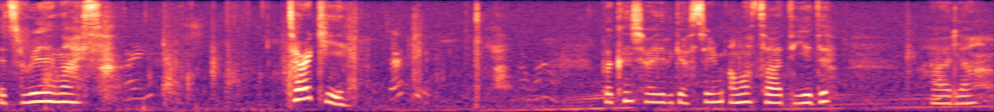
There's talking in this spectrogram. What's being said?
it's really nice. Turkey. Bakın şöyle bir göstereyim ama saat 7. Hala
